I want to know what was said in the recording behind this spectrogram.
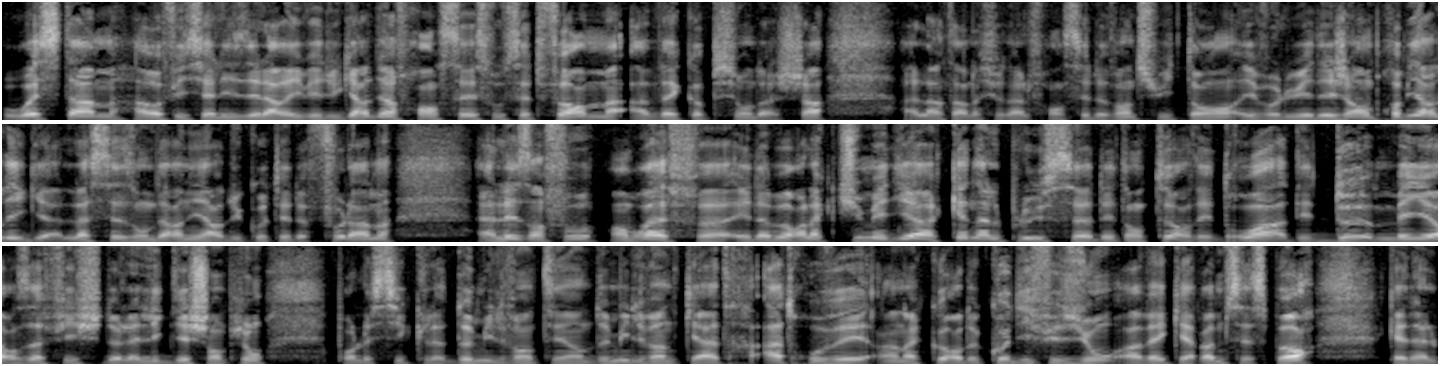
West Ham a officialisé l'arrivée du gardien français sous cette forme avec option d'achat. À l'international français de 28 ans évoluait déjà en première ligue la saison dernière du côté de Fulham. Les infos en bref et d'abord l'actu média Canal+, détenteur des droits des deux meilleures affiches de la Ligue des Champions pour le cycle 2021-2024 a trouvé un accord de codiffusion avec RMC Sport. Canal+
